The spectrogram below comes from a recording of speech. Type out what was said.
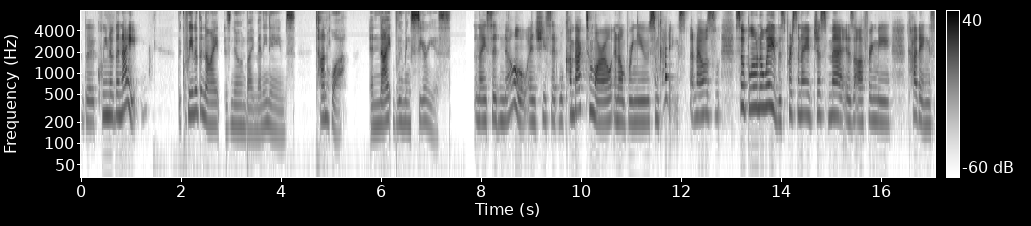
the Queen of the Night? The Queen of the Night is known by many names Tanhua and Night Blooming Cereus. And I said, no. And she said, well, come back tomorrow and I'll bring you some cuttings. And I was so blown away. This person I had just met is offering me cuttings.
